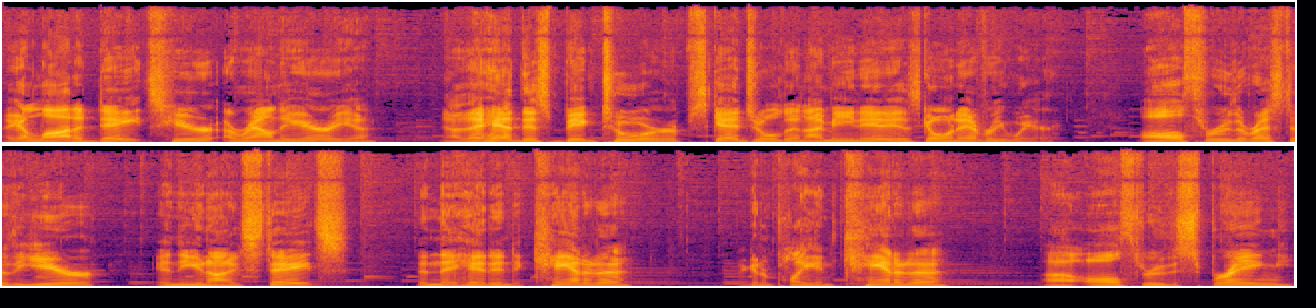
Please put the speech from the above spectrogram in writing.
They got a lot of dates here around the area. Now, they had this big tour scheduled, and I mean, it is going everywhere. All through the rest of the year in the United States. Then they head into Canada. They're going to play in Canada uh, all through the spring.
